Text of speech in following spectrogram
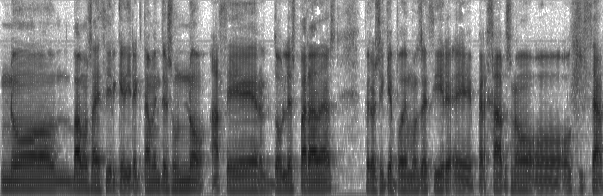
no vamos a decir que directamente es un no hacer dobles paradas, pero sí que podemos decir eh, perhaps, ¿no? O, quizá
